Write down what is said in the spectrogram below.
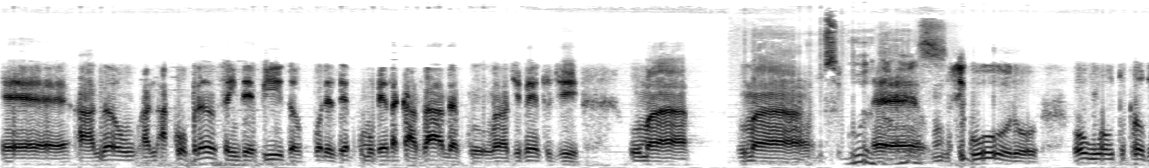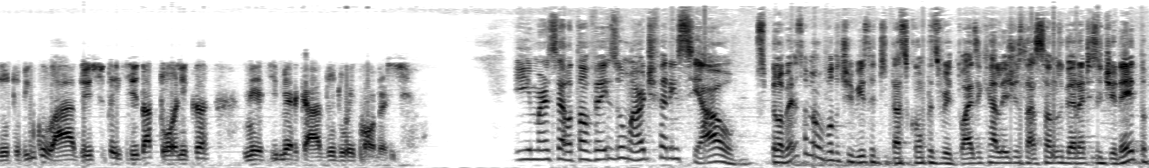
é, a, não, a, a, cobrança indevida, por exemplo, como venda casada, com o advento de uma. uma um seguro, é, um seguro ou um outro produto vinculado. Isso tem sido a tônica nesse mercado do e-commerce. E, Marcelo, talvez o maior diferencial, pelo menos do meu ponto de vista de, das compras virtuais e que a legislação nos garante esse direito,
